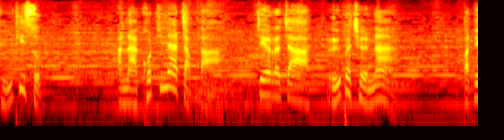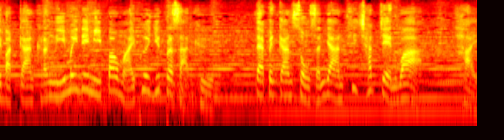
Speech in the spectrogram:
ถึงที่สุด อนาคตที่น่าจับตา เจรจาหรือเผชิญหน้า ปฏิบัติการครั้งนี้ไม่ได้มีเป้าหมายเพื่อยึดปราสาทคืน แต่เป็นการส่งสัญญาณที่ชัดเจนว่า ไทย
